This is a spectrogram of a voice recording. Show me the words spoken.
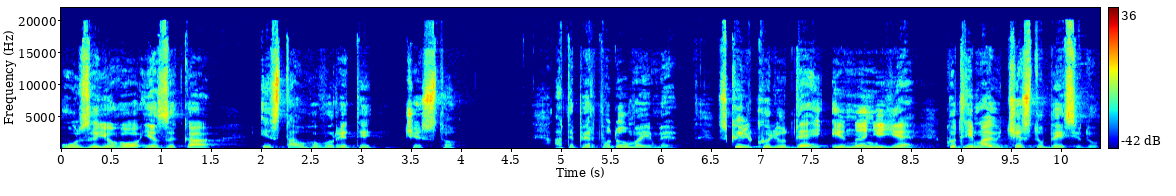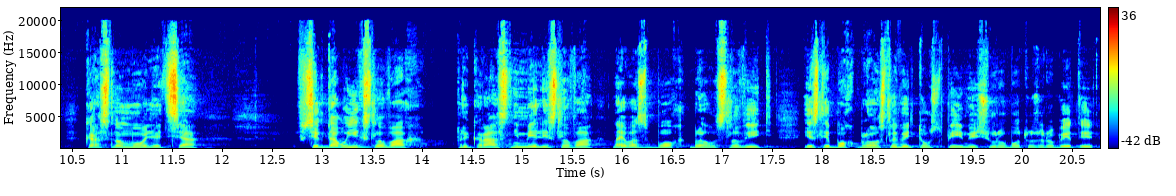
узи Його язика і став говорити чисто. А тепер подумаємо, скільки людей і нині є, котрі мають чисту бесіду, красно моляться, у їх словах прекрасні милі слова. Най вас Бог благословить. Якщо Бог благословить, то успіємо всю роботу зробити.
